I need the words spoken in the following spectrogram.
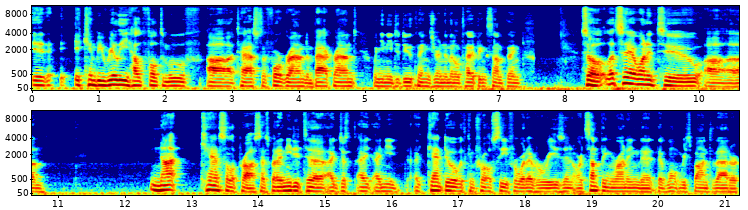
it, it can be really helpful to move uh, tasks to foreground and background when you need to do things, you're in the middle typing something. So let's say I wanted to um, not cancel a process, but I needed to, I just, I, I need, I can't do it with control C for whatever reason, or it's something running that, that won't respond to that, or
